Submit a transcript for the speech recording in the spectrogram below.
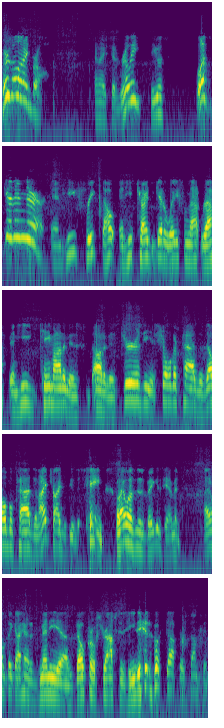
there's a line brawl. And I said, really? He goes, let's get in there. And he freaked out and he tried to get away from that ref and he came out of his, out of his jersey, his shoulder pads, his elbow pads. And I tried to do the same, but I wasn't as big as him. And I don't think I had as many uh, Velcro straps as he did hooked up or something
